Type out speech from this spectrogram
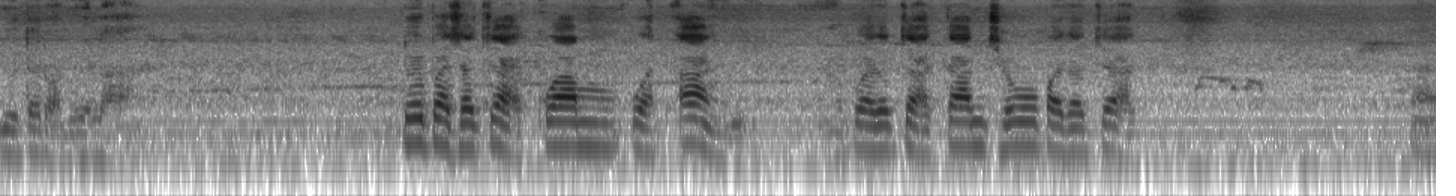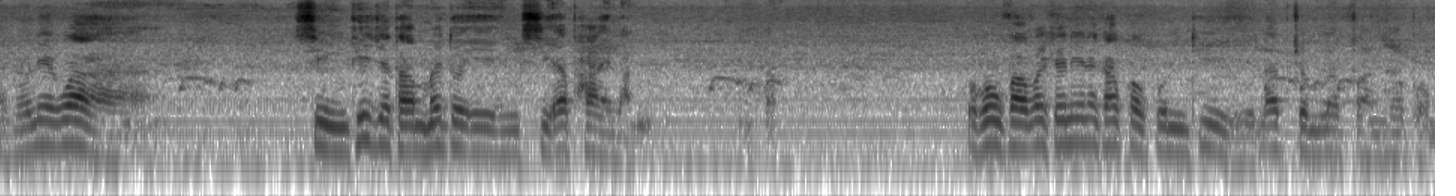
อยู่ตลอดเวลา โดยปราศจากความอวดอ้างปราศจากการโชว์ปราศจากเขาเรียกว่า สิ่งที่จะทำให้ตัวเองเสียภายหลังนะครับก็คงฝากไว้แค่นี้นะครับ ขอบคุณที่รับชมรับฟังครับผม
